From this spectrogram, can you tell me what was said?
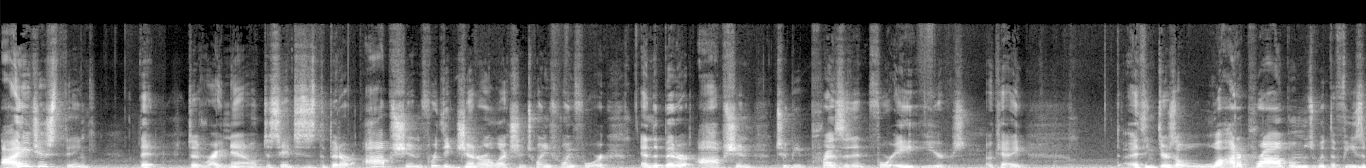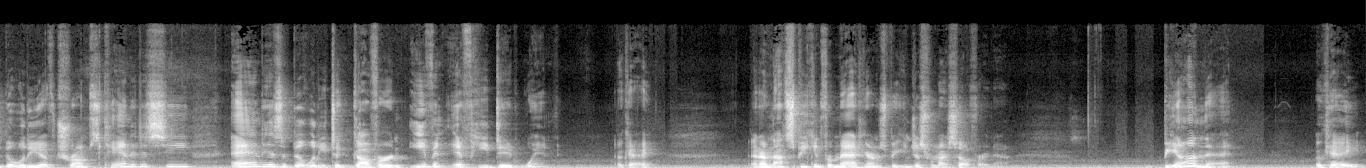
I just think that, that right now, DeSantis is the better option for the general election 2024 and the better option to be president for eight years. Okay? I think there's a lot of problems with the feasibility of Trump's candidacy and his ability to govern, even if he did win. Okay? And I'm not speaking for Matt here, I'm speaking just for myself right now. Beyond that, okay,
